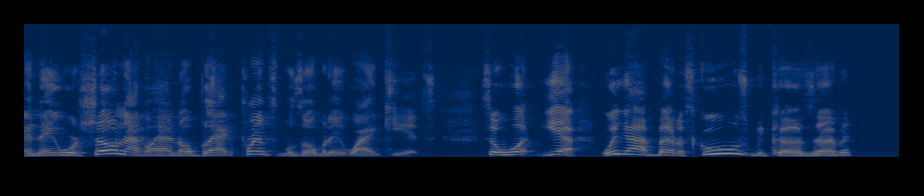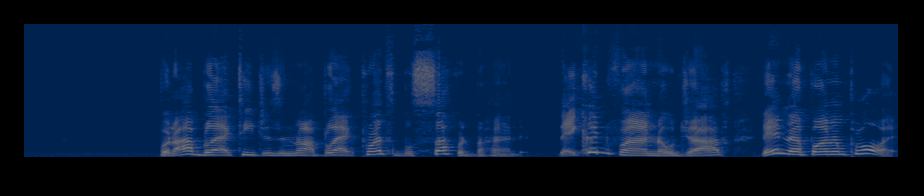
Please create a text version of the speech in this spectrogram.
and they were sure not going to have no black principals over their white kids. So what? Yeah, we got better schools because of it, but our black teachers and our black principals suffered behind it. They couldn't find no jobs. They ended up unemployed.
